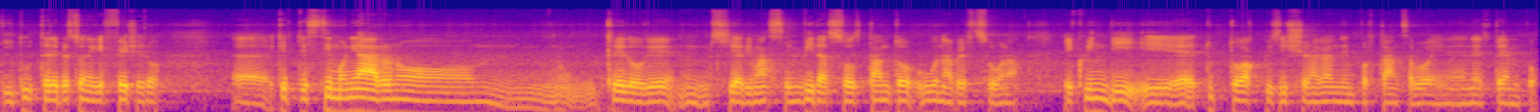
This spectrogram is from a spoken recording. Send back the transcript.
di tutte le persone che fecero, eh, che testimoniarono, mm, credo che mm, sia rimasta in vita soltanto una persona e quindi eh, tutto acquisisce una grande importanza poi nel tempo.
